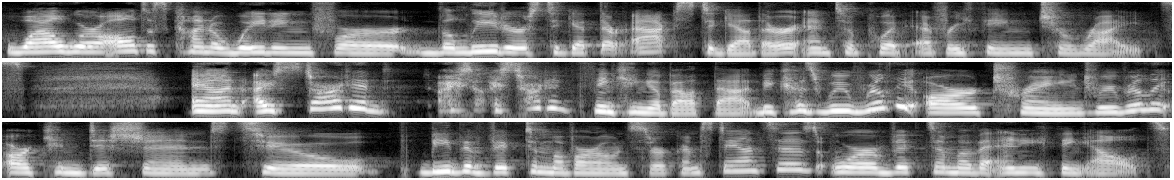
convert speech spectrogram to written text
While we're all just kind of waiting for the leaders to get their acts together and to put everything to rights. And I started I, I, started thinking about that because we really are trained, we really are conditioned to be the victim of our own circumstances or a victim of anything else.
